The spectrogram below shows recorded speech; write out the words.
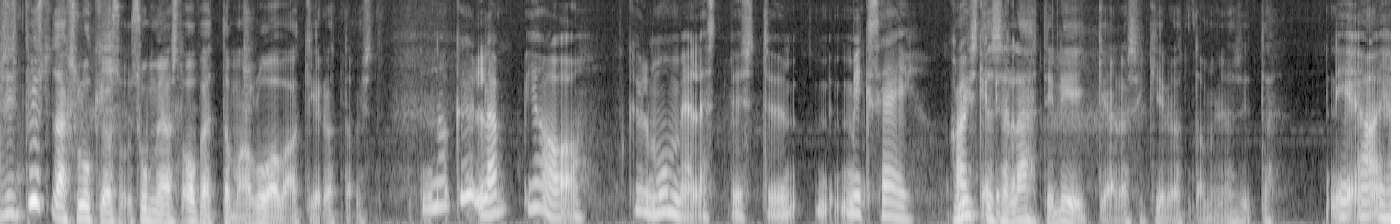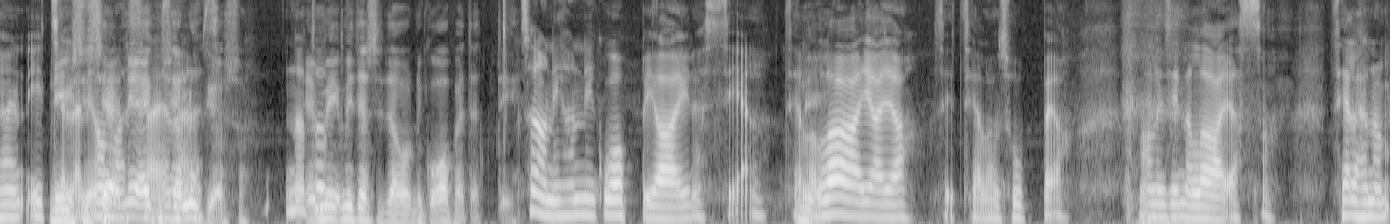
siis pystytäänkö lukiossa sun mielestä opettamaan luovaa kirjoittamista? No kyllä, joo. Kyllä mun mielestä pystyy. Miksei? Mistä se lähti liikkeelle se kirjoittaminen sitten? Niin, ihan- ihan itselläni siis omassa se, niin, eikö elämässä. lukiossa? No tot, mi- miten sitä niin kuin opetettiin? se on ihan niin kuin oppiaine siellä. Siellä Niin. on laaja ja sitten siellä on suppea. Mä olin siinä laajassa. Siellähän on,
